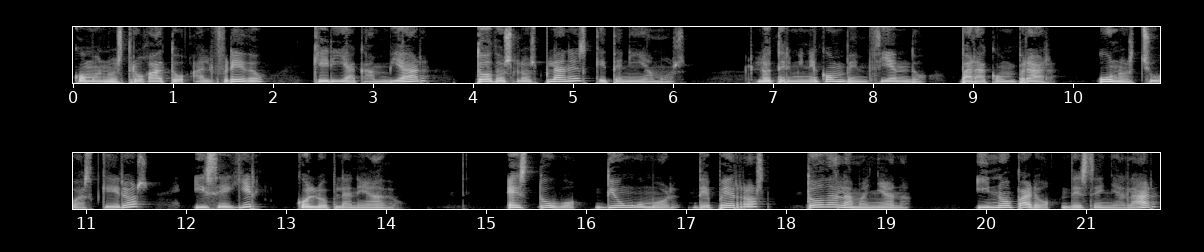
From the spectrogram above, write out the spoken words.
como nuestro gato Alfredo, quería cambiar todos los planes que teníamos. Lo terminé convenciendo para comprar unos chubasqueros y seguir con lo planeado. Estuvo de un humor de perros toda la mañana y no paró de señalar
